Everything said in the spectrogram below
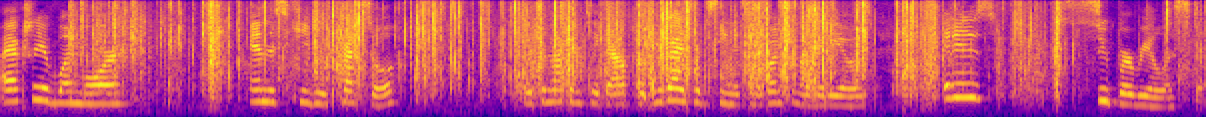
I actually have one more and this Kibu pretzel, which I'm not going to take out, but you guys have seen this in a bunch of my videos. It is super realistic.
